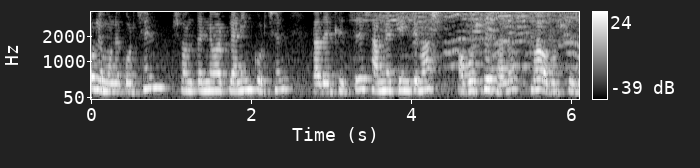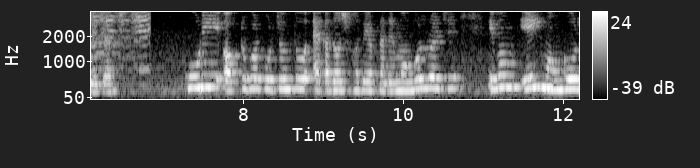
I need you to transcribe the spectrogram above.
বলে মনে করছেন, সন্তান নেওয়ার প্ল্যানিং করছেন, তাদের ক্ষেত্রে সামনের তিনটে মাস অবশ্যই ভালো বা অবশ্যই বেটার কুড়ি অক্টোবর পর্যন্ত একাদশভাবে আপনাদের মঙ্গল রয়েছে এবং এই মঙ্গল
